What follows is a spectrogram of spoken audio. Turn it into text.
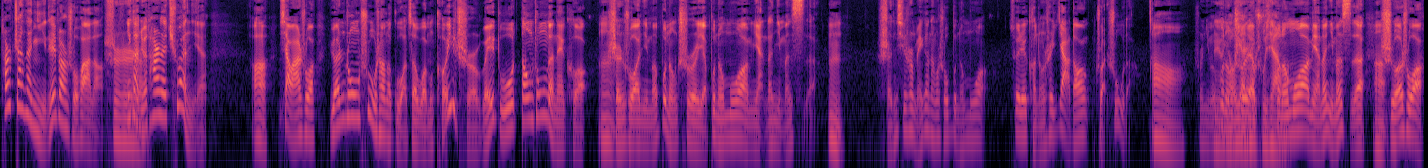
他是站在你这边说话的。是是，你感觉他是在劝你啊？夏娃说：“园中树上的果子我们可以吃，唯独当中的那颗，嗯神说你们不能吃，也不能摸，免得你们死。嗯神其实没跟他们说不能摸，所以这可能是亚当转述的，哦，说你们不能吃不能摸，免得你们死。嗯蛇说：“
